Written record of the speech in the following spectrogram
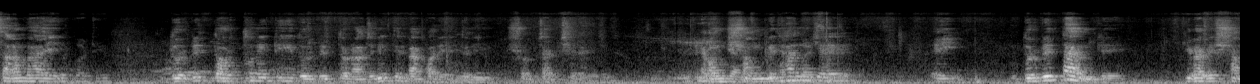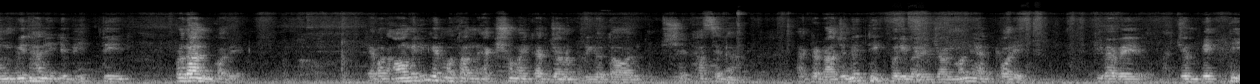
সালাম ভাই, দুর্বৃত্ত অর্থনীতি, দুর্বৃত্ত রাজনীতির ব্যাপারে তিনি সোচ্চার ছিলেন। এবং সংবিধান যে এই দুর্বৃত্তায়নকে কীভাবে সাংবিধানিক ভিত্তি প্রদান করে, এবং আওয়ামী লীগের মতন এক সময়কার জনপ্রিয় দল শেখ হাসিনা একটা রাজনৈতিক পরিবারে জন্ম নেওয়ার পরে কীভাবে একজন ব্যক্তি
